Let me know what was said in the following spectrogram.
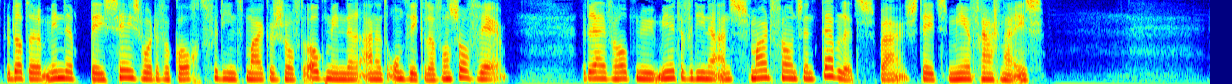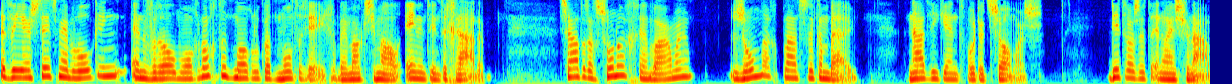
Doordat er minder pc's worden verkocht... verdient Microsoft ook minder aan het ontwikkelen van software. Bedrijven hopen nu meer te verdienen aan smartphones en tablets... waar steeds meer vraag naar is. Het weer steeds meer bewolking en vooral morgenochtend mogelijk wat motregen... bij maximaal 21 graden. Zaterdag zonnig en warmer, zondag plaatselijk een bui. Na het weekend wordt het zomers. Dit was het NOS Journaal.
